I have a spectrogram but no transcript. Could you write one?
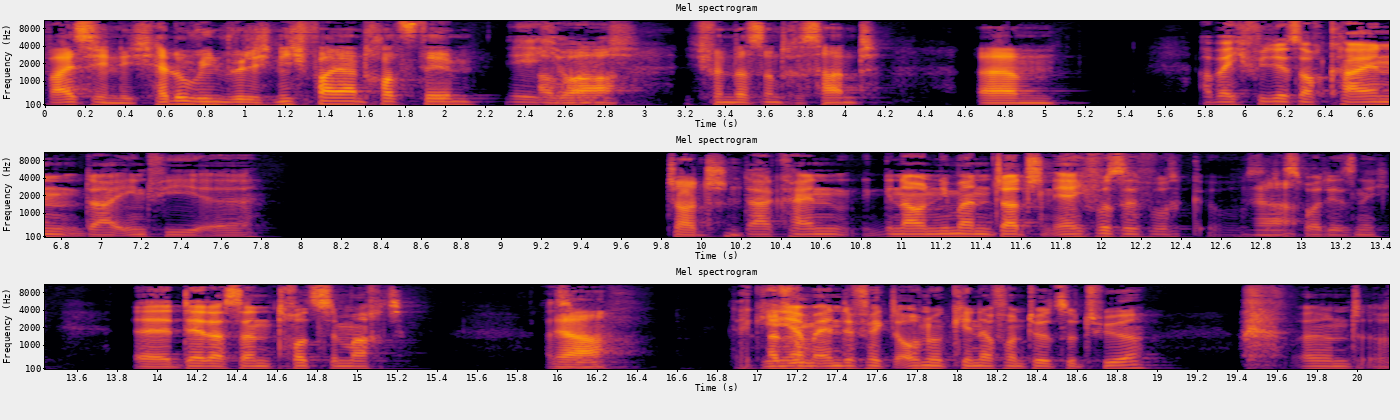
weiß ich nicht. Halloween würde ich nicht feiern trotzdem. Nee, ich auch aber ich finde das interessant. Ähm, Aber ich will jetzt auch keinen da irgendwie, äh, judgen. da keinen, genau, niemanden judgen. Ja, ich wusste, wusste Ja. das Wort jetzt nicht. Äh, der das dann trotzdem macht. Also, ja. Da gehen Also- ja im Endeffekt auch nur Kinder von Tür zu Tür und äh,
